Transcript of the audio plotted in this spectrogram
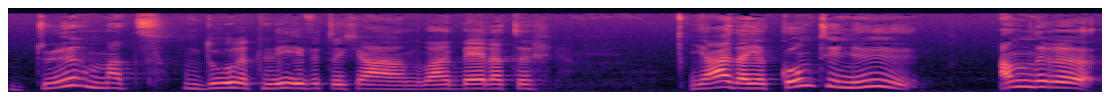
deurmat door het leven te gaan, waarbij dat er ja, dat je continu andere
